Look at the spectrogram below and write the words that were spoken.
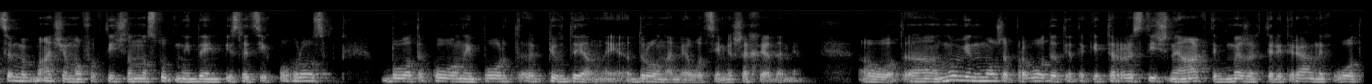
Це ми бачимо фактично наступний день після цих погроз був атакований порт е, південний дронами, оцими шахедами. От. е, Ну, він може проводити такі терористичні акти в межах територіальних вод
